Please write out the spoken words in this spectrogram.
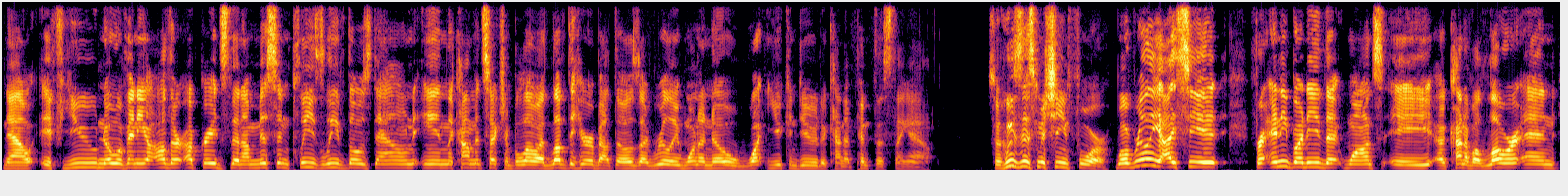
Now, if you know of any other upgrades that I'm missing, please leave those down in the comment section below. I'd love to hear about those. I really want to know what you can do to kind of pimp this thing out. So who's this machine for? Well, really, I see it for anybody that wants a, a, kind of a lower end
